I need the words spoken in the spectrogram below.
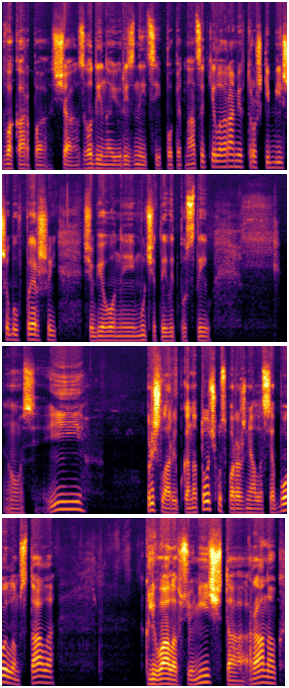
два карпа ща з годиною різниці по 15 кілограмів, трошки більше був перший, щоб його не мучити, відпустив. Ось. І прийшла рибка на точку, спорожнялася бойлом, стала, клювала всю ніч та ранок.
